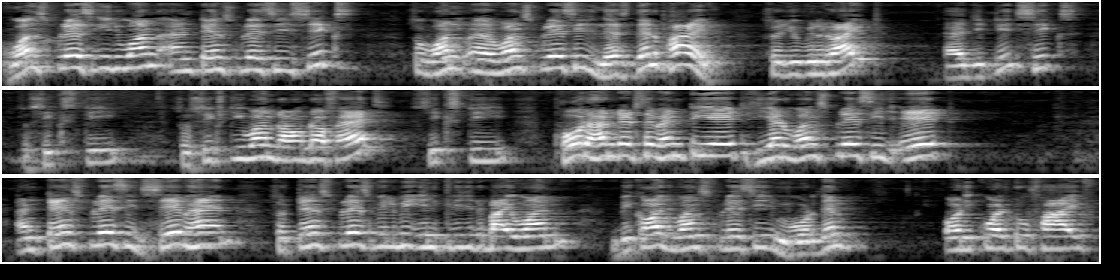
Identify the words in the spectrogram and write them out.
ones place is 1 and tens place is 6. So one uh, ones place is less than 5. So you will write as it is 6. So 60. So 61 round off as 60. 478, here ones place is 8 and tens place is 7. So tens place will be increased by 1 because ones place is more than or equal to 5.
